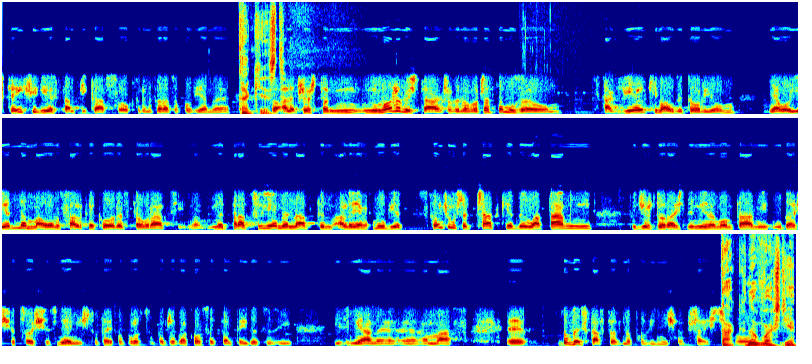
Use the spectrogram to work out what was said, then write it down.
W tej chwili jest tam Picasso, o którym zaraz opowiemy. Tak jest. No ale przecież to nie, nie może być tak, żeby nowoczesne muzeum z tak wielkim audytorium miało jedną małą salkę koło restauracji. No, my pracujemy nad tym, ale jak mówię, skończył się czas, kiedy łatami tudzież doraźnymi remontami uda się coś zmienić. Tutaj po prostu potrzeba konsekwentnej decyzji i zmiany en masse do wystaw pewno powinniśmy przejść. Tak, bo, no właśnie.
